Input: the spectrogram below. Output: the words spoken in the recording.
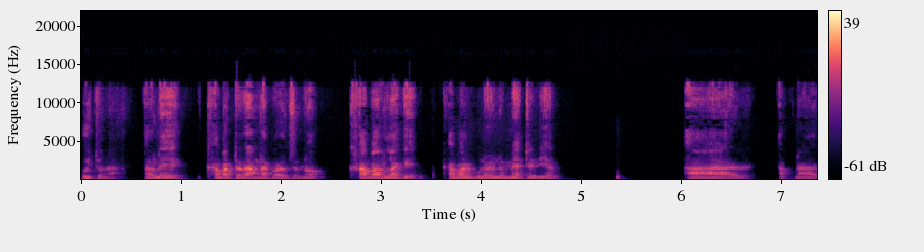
হইতো না। তাহলে খাবারটা রান্না করার জন্য খাবার লাগে, খাবারগুলো হলো ম্যাটেরিয়াল আর আপনার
